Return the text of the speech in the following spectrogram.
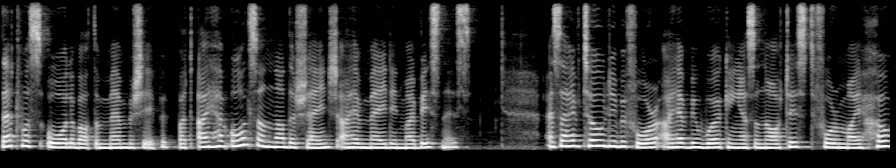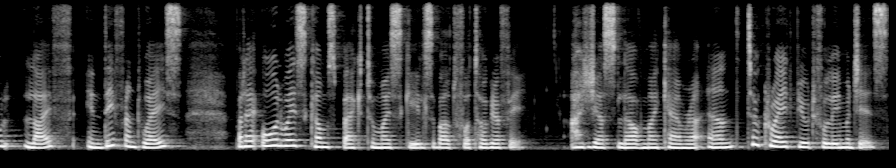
That was all about the membership, but I have also another change I have made in my business. As I have told you before, I have been working as an artist for my whole life in different ways, but I always comes back to my skills about photography. I just love my camera and to create beautiful images.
